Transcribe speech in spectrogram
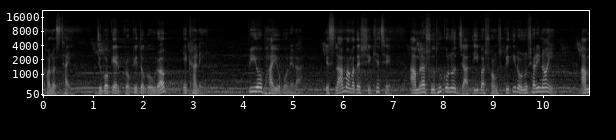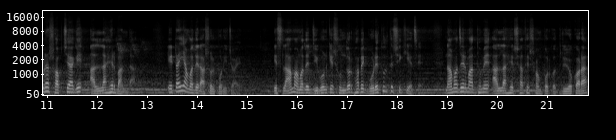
ক্ষণস্থায়ী। যুবকের প্রকৃত গৌরব এখানেই। প্রিয় ভাই ও বোনেরা, ইসলাম আমাদের শিখেছে আমরা শুধু কোনো জাতি বা সংস্কৃতির অনুসারী নই আমরা সবচেয়ে আগে আল্লাহের বান্দা। এটাই আমাদের আসল পরিচয়। ইসলাম আমাদের জীবনকে সুন্দরভাবে গড়ে তুলতে শিখিয়েছে। নামাজের মাধ্যমে আল্লাহের সাথে সম্পর্ক দৃঢ় করা,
